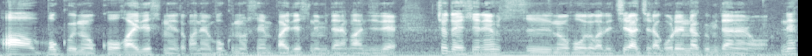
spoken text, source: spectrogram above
ああ僕の後輩ですねとかね僕の先輩ですねみたいな感じでちょっと SNS の方とかでチラチラご連絡みたいなのをね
